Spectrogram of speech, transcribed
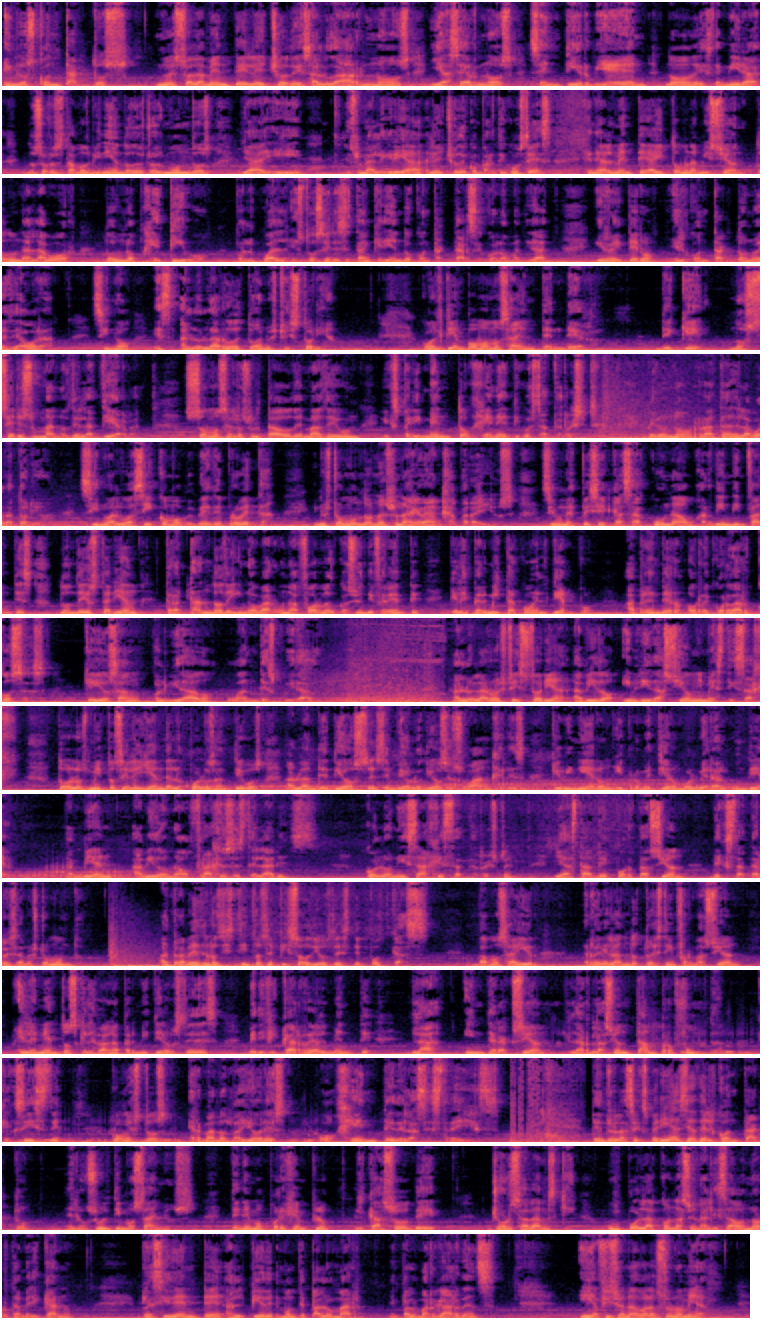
En los contactos no es solamente el hecho de saludarnos y hacernos sentir bien, ¿no? Este, mira, nosotros estamos viniendo de otros mundos ya y es una alegría el hecho de compartir con ustedes. Generalmente hay toda una misión, toda una labor, todo un objetivo por el cual estos seres están queriendo contactarse con la humanidad. Y reitero, el contacto no es de ahora, sino es a lo largo de toda nuestra historia. Con el tiempo vamos a entender de que los seres humanos de la Tierra somos el resultado de más de un experimento genético extraterrestre, pero no rata de laboratorio, sino algo así como bebé de probeta. Y nuestro mundo no es una granja para ellos, sino una especie de casa cuna o un jardín de infantes donde ellos estarían tratando de innovar una forma de educación diferente que les permita con el tiempo aprender o recordar cosas que ellos han olvidado o han descuidado. A lo largo de nuestra historia ha habido hibridación y mestizaje. Todos los mitos y leyendas de los pueblos antiguos hablan de dioses, dioses o ángeles que vinieron y prometieron volver algún día. También ha habido naufragios estelares, colonizaje extraterrestre y hasta deportación de extraterrestres a nuestro mundo. A través de los distintos episodios de este podcast vamos a ir revelando toda esta información, elementos que les van a permitir a ustedes verificar realmente la interacción, la relación tan profunda que existe con estos hermanos mayores o gente de las estrellas. Dentro de las experiencias del contacto, en los últimos años, tenemos por ejemplo el caso de George Adamski, un polaco nacionalizado norteamericano, residente al pie de Monte Palomar, en Palomar Gardens, y aficionado a la astronomía,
